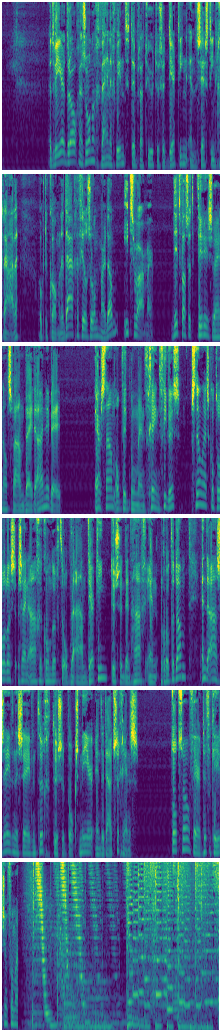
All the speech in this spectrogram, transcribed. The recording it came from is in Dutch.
Het weer droog en zonnig, weinig wind, temperatuur tussen 13 en 16 graden. Ook de komende dagen veel zon, maar dan iets warmer. Dit was het. Dit is Wijnald Zwaan bij de ANWB. Er staan op dit moment geen files. Snelheidscontroles zijn aangekondigd op de A13 tussen Den Haag en Rotterdam en de A77 tussen Boksmeer en de Duitse grens. Tot zover de verkeersinformatie.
